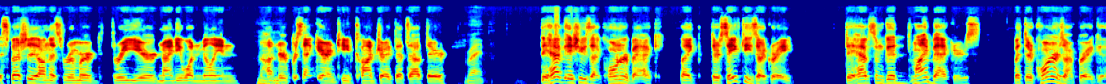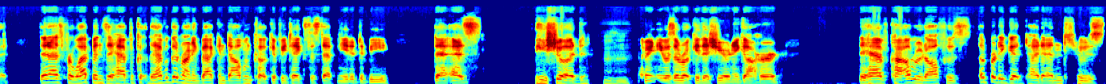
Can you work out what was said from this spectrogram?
especially on this rumored three-year, ninety-one million, mm-hmm. hundred percent guaranteed contract that's out there. Right. They have issues at cornerback. Like their safeties are great. They have some good linebackers, but their corners aren't very good. Then as for weapons, they have they have a good running back in Dalvin Cook if he takes the step needed to be that as he should. Mm-hmm. I mean, he was a rookie this year and he got hurt. They have Kyle Rudolph, who's a pretty good tight end, who's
